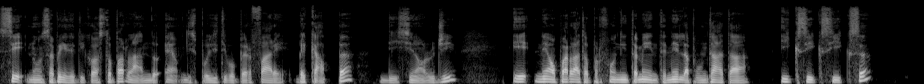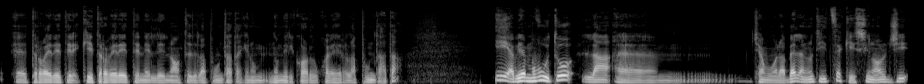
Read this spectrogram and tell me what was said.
se non sapete di cosa sto parlando, è un dispositivo per fare backup di Synology e ne ho parlato approfonditamente nella puntata XXX eh, troverete, che troverete nelle note della puntata, che non, non, mi ricordo qual era la puntata. E abbiamo avuto la, ehm, diciamo, la bella notizia che Synology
